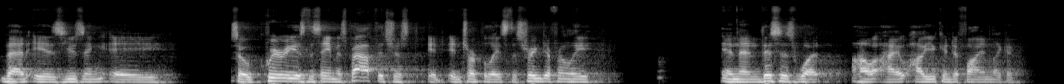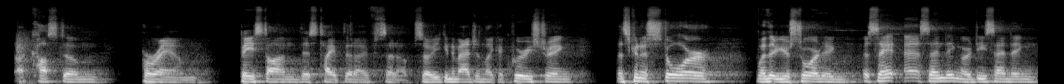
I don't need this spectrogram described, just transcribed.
that is using a, so query is the same as path, it's just it interpolates the string differently. And then this is what, how, how, how you can define like a a custom param based on this type that I've set up. So you can imagine like a query string that's going to store whether you're sorting ascending or descending.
